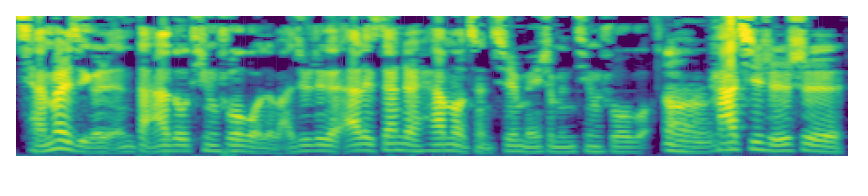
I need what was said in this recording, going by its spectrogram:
前面几个人大家都听说过对吧？就是这个 Alexander Hamilton，其实没什么人听说过。嗯他其实是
